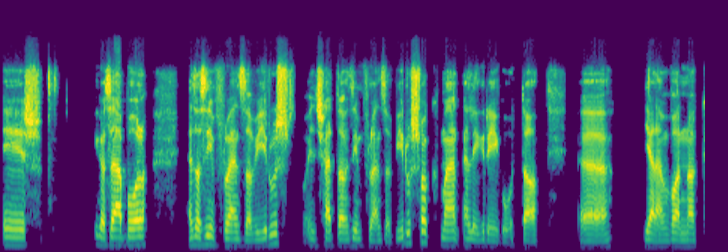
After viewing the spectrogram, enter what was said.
és igazából ez az influenza vírus, vagyis hát az influenza vírusok már elég régóta jelen vannak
